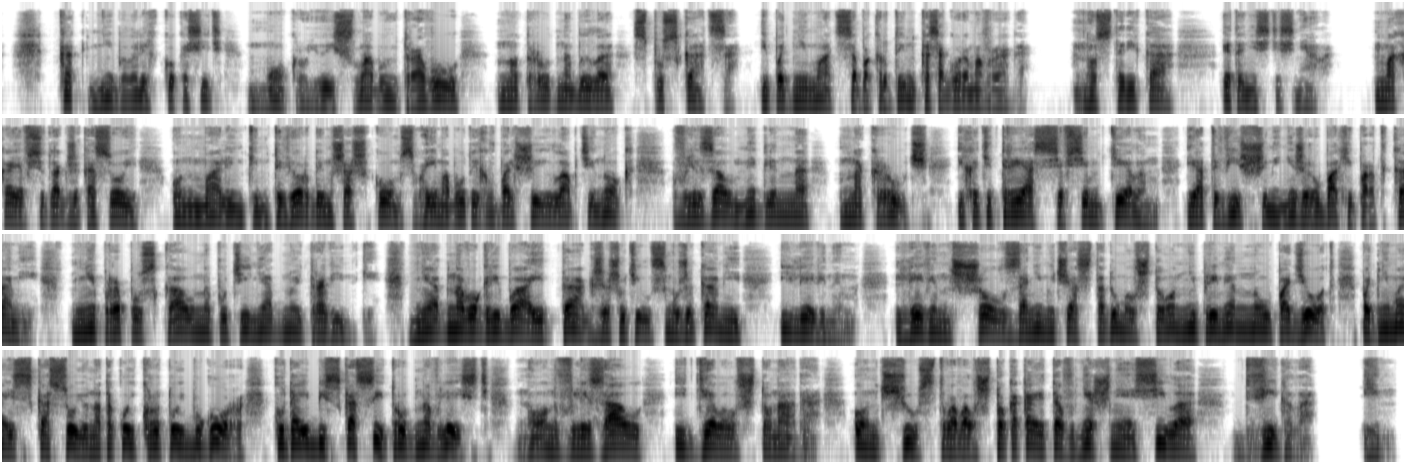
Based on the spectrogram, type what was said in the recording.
Как ни было легко косить мокрую и слабую траву, но трудно было спускаться и подниматься по крутым косогорам оврага. Но старика это не стесняло. Махая все так же косой, он маленьким твердым шажком, своим обутых в большие лапти ног, влезал медленно на круч, и хоть и трясся всем телом и отвисшими ниже рубахи портками, не пропускал на пути ни одной травинки, ни одного гриба, и также шутил с мужиками и Левиным. Левин шел за ним и часто думал, что он непременно упадет, поднимаясь с косою на такой крутой бугор, куда и без косы трудно влезть, но он влезал и делал, что надо. Он чувствовал, что какая-то внешняя сила двигала им.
